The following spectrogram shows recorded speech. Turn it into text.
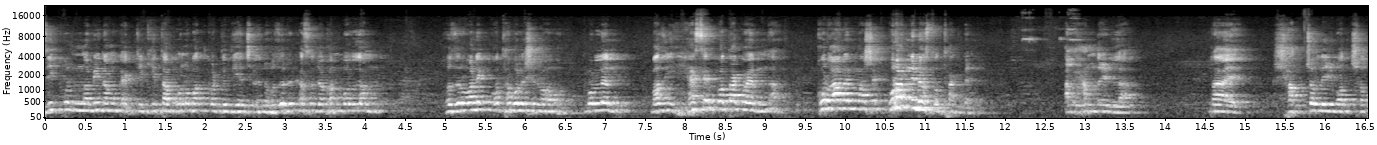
জিকুল নবী নামক একটি কিতাব অনুবাদ করতে দিয়েছিলেন। হুজুরের কাছে যখন বললাম, হুজুর অনেক কথা বলেছিল। বললেন, বাজি হ্যাসের কথা কয়েন না। কোরআনের মাসে কোরআন নিয়ে ব্যস্ত থাকবেন। আলহামদুলিল্লাহ, প্রায় সাতচল্লিশ বছর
